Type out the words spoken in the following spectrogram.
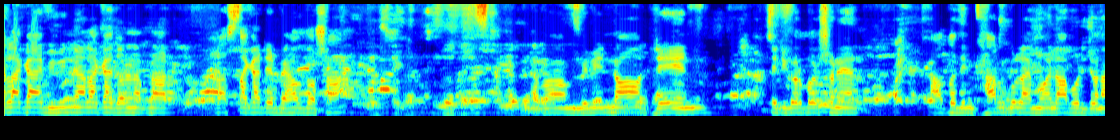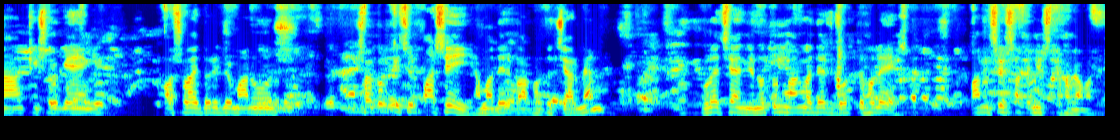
এলাকায়, বিভিন্ন এলাকায় ধরেন আপনার রাস্তাঘাটের বেহাল দশা এবং বিভিন্ন ড্রেন, সিটি কর্পোরেশনের আওতাধীন খালগুলায় ময়লা আবর্জনা, কিশোর গ্যাং, অসহায় দরিদ্র মানুষ, সকল কিছুর পাশেই আমাদের ভারপ্রাপ্ত চেয়ারম্যান বলেছেন যে নতুন বাংলাদেশ গড়তে হলে মানুষের সাথে মিশতে হবে আমাদের।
